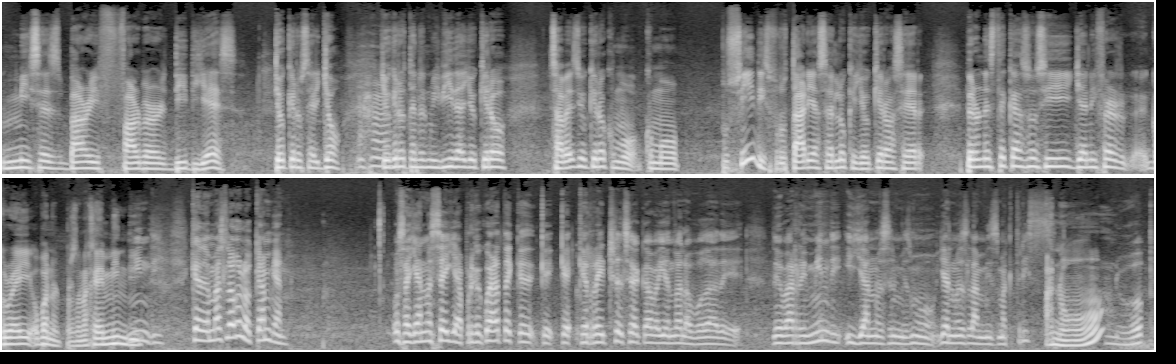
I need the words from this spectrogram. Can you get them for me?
Mrs. Barry Farber DDS, yo quiero ser yo, Ajá. yo quiero tener mi vida, yo quiero, ¿sabes? Yo quiero como, como, pues sí, disfrutar y hacer lo que yo quiero hacer, pero en este caso sí, Jennifer Grey, o bueno, el personaje de Mindy, Mindy. Que además luego lo cambian. O sea, ya no es ella, porque acuérdate que, que- Rachel se acaba yendo a la boda de, de Barry Mindy y ya no es el mismo, ya no es la misma actriz. ah, no, Nope.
